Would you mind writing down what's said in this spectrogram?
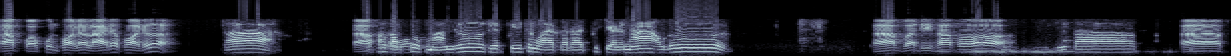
ครับขอบคุณพ่อหลายๆเด้อพ่อเด้อจ้าครับเอาพากันตกหมานเด้อ FC ทั้งหลายก็ได้พิจารณาเอาเด้อครับสวัสดีครับพ่อดีครับ ครับ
